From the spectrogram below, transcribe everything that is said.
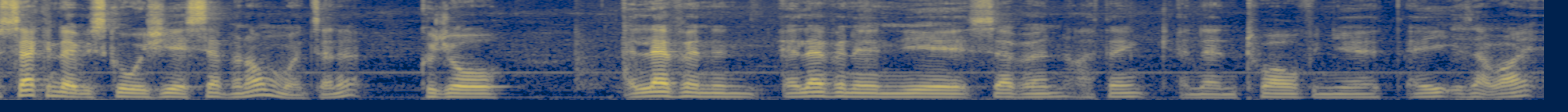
secondary school is year seven onwards, isn't it? Because you're eleven and eleven in year seven, I think, and then twelve in year eight. Is that right?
